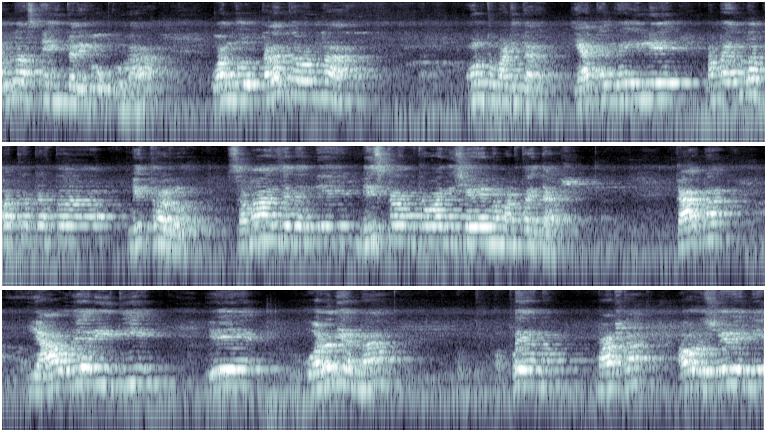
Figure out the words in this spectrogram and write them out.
ಎಲ್ಲ ಸ್ನೇಹಿತರಿಗೂ ಕೂಡ ಒಂದು ಕಳಕವನ್ನ ಉಂಟು ಮಾಡಿದ್ದಾರೆ. ಯಾಕಂದರೆ ಇಲ್ಲಿ ನಮ್ಮ ಎಲ್ಲ ಪತ್ರಕರ್ತ ಮಿತ್ರರು ಸಮಾಜದಲ್ಲಿ ನಿಷ್ಕಳಂಕವಾಗಿ ಸೇವೆಯನ್ನು ಮಾಡ್ತಾ ಇದ್ದಾರೆ. ಕಾರಣ ಯಾವುದೇ ರೀತಿ ಈ ವರದಿಯನ್ನು ಮಾಡ್ತಾ ಅವರ ಸೇವೆಯಲ್ಲಿ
